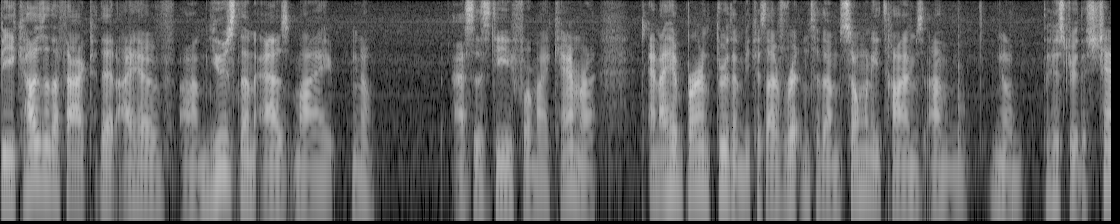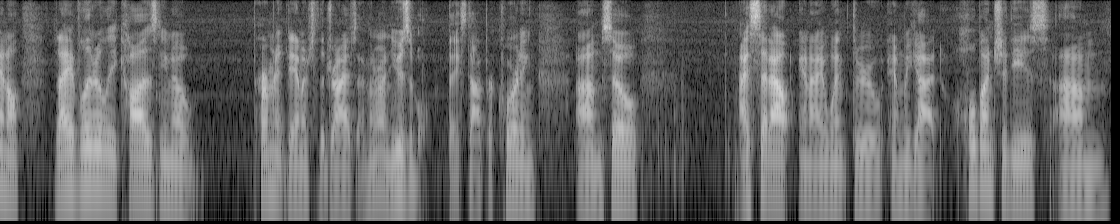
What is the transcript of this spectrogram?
because of the fact that I have um, used them as my, you know, SSD for my camera, and I have burned through them because I've written to them so many times on, you know, the history of this channel that I have literally caused, you know, permanent damage to the drives, and they're unusable. They stop recording. Um, so I set out and I went through, and we got a whole bunch of these, um,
